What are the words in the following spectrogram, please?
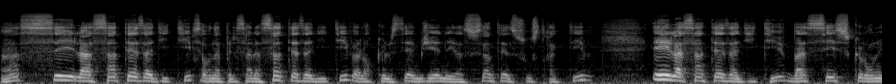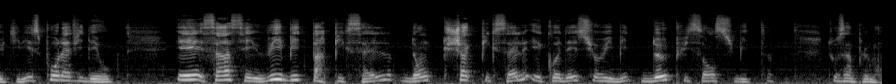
hein, c'est la synthèse additive, ça on appelle ça la synthèse additive, alors que le CMGN est la synthèse soustractive. Et la synthèse additive, bah, c'est ce que l'on utilise pour la vidéo. Et ça, c'est 8 bits par pixel, donc chaque pixel est codé sur 8 bits de puissance 8, tout simplement.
